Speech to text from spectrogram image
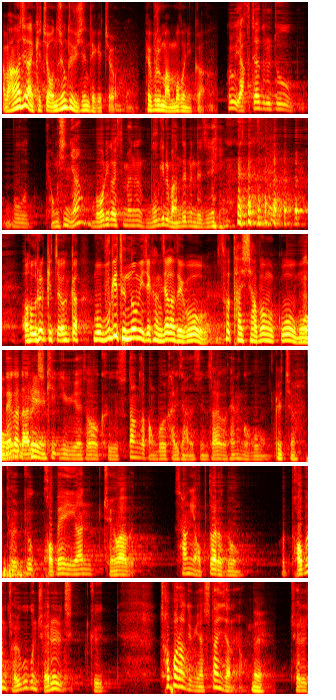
아, 망하진 않겠죠. 어느 정도 유지는 되겠죠. 배부르면 안 먹으니까. 그리고 약자들도 뭐 병신이야? 머리가 있으면 무기를 만들면 되지. 어 그렇겠죠. 그러니까 뭐 무게 든 놈이 이제 강자가 되고 서, 다시 잡아먹고 뭐 그러니까 내가 나를 이렇게- 지키기 위해서 그 수단과 방법을 가리지 않을 수 있는 사회가 되는 거고. 그렇죠. 결국 법에 의한 죄와 상이 없더라도 법은 결국은 죄를 지- 그 처벌하기 위한 수단이잖아요. 네 죄를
